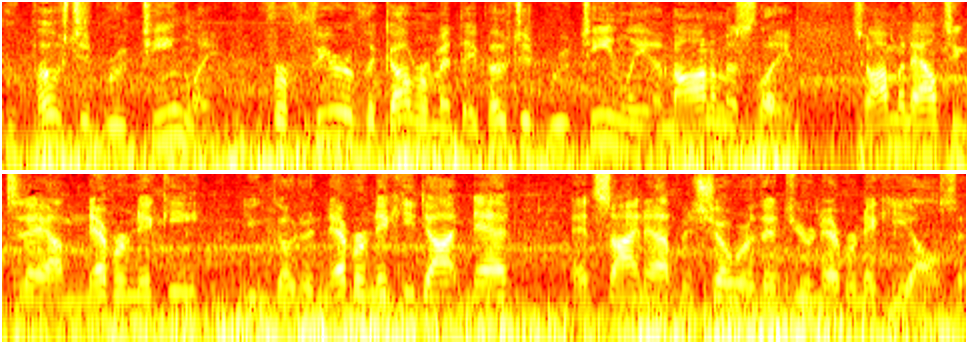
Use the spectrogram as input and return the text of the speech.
who posted routinely. For fear of the government, they posted routinely anonymously. So I'm announcing today I'm Never Nikki. You can go to nevernikki.net and sign up and show her that you're Never Nikki also.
